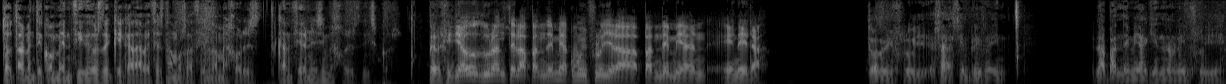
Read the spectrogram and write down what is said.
totalmente convencidos de que cada vez estamos haciendo mejores canciones y mejores discos. Pero Giñado, durante la pandemia, ¿cómo influye la pandemia en, en ERA? Todo influye, o sea, siempre influye. La pandemia a quién no le influye.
